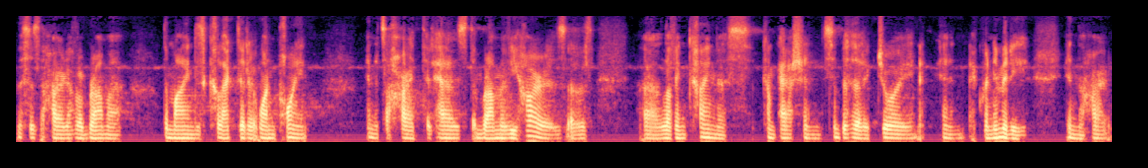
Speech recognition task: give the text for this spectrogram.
This is the heart of a Brahma the mind is collected at one point, and it's a heart that has the Brahma Viharas of uh, loving kindness, compassion, sympathetic joy, and, and equanimity in the heart.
